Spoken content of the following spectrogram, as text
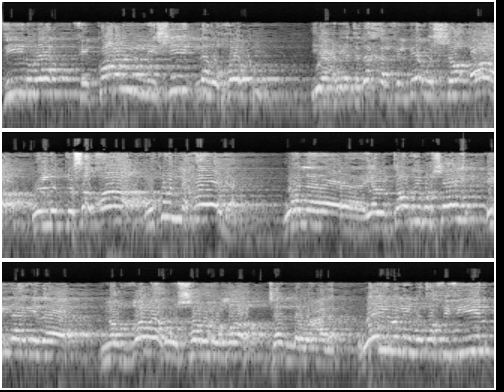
ديننا في كل شيء له حكم. يعني يتدخل في البيع والشراء آه والاقتصاد آه وكل حاجة. ولا ينتظم شيء إلا إذا نظمه شرع الله جل وعلا. ويل للمطففين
